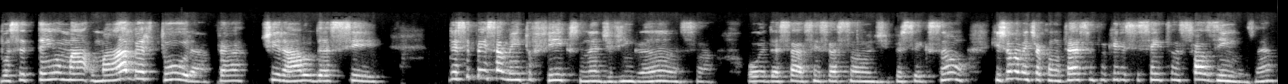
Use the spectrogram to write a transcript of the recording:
você tem uma, uma abertura para tirá-lo desse, desse pensamento fixo né, de vingança ou dessa sensação de perseguição, que geralmente acontecem porque eles se sentem sozinhos, né?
